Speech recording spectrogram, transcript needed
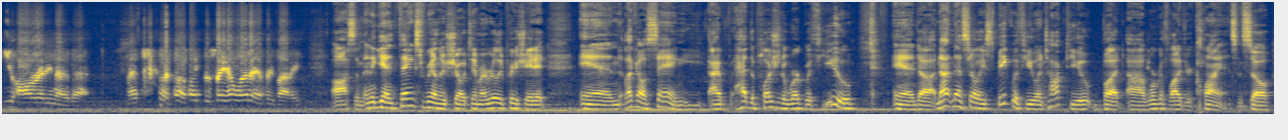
you already know that. That's I like to say hello to everybody. Awesome. And again, thanks for being on the show, Tim. I really appreciate it. And like I was saying, I've had the pleasure to work with you and uh, not necessarily speak with you and talk to you, but uh, work with a lot of your clients. And so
